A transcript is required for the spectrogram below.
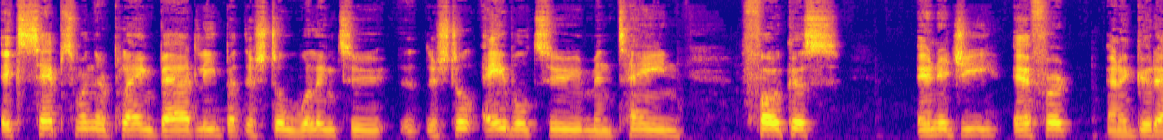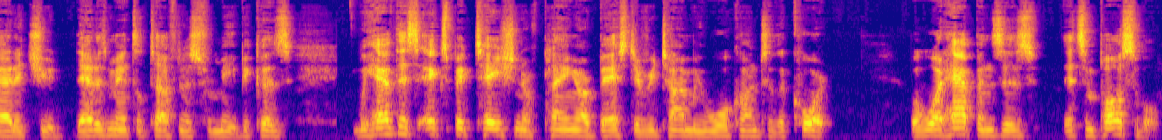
accepts when they're playing badly, but they're still willing to, they're still able to maintain focus, energy, effort, and a good attitude. That is mental toughness for me because we have this expectation of playing our best every time we walk onto the court. But what happens is it's impossible.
